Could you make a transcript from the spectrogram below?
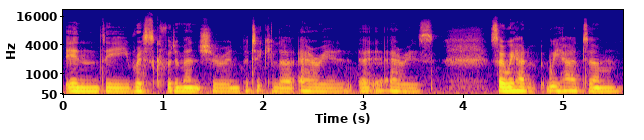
in the risk for dementia in particular area uh, areas. So we had we had um,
